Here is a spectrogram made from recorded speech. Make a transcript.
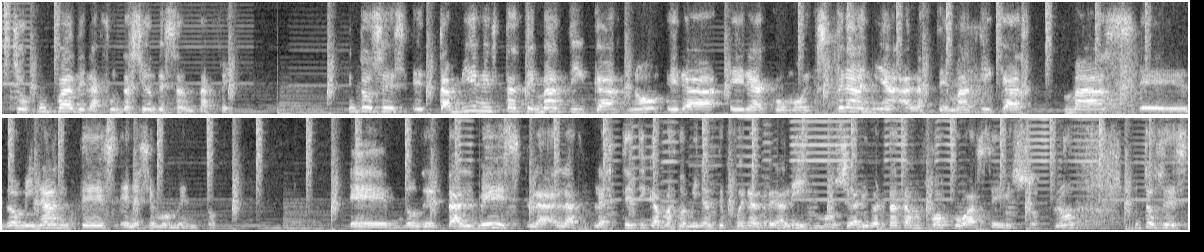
se ocupa de la fundación de Santa Fe. Entonces, eh, también esta temática ¿no? era, era como extraña a las temáticas más eh, dominantes en ese momento. Eh, donde tal vez la, estética más dominante fuera el realismo, o sea, Libertad tampoco hace eso, ¿no? Entonces,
